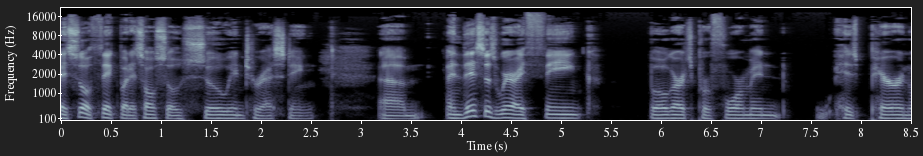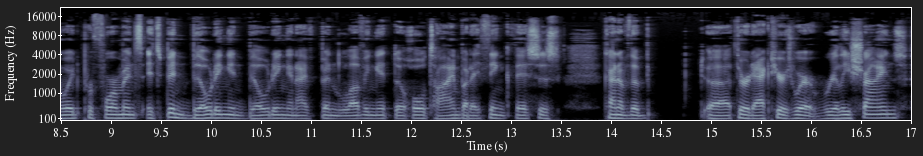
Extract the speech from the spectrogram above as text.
it's so thick, but it's also so interesting. Um, and this is where I think Bogart's performance, his paranoid performance, it's been building and building, and I've been loving it the whole time. But I think this is kind of the uh, third act here is where it really shines,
